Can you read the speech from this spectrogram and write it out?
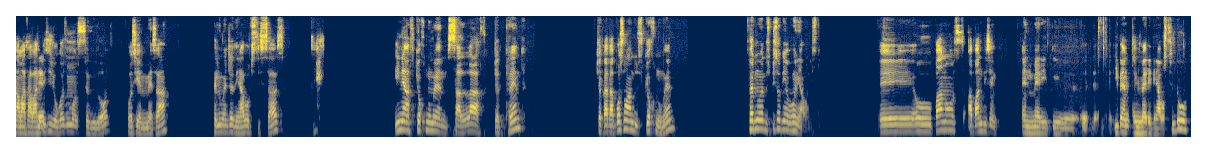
να μας απαντήσεις ο κόσμος σε τούτο, όσοι είναι μέσα. Θέλουμε και την άποψη σας. Είναι να φτιάχνουμε Σαλάχ και Τρέντ και κατά πόσο να τους φτιάχνουμε φέρνουμε τους πίσω την επόμενη αγωνιστή. Ε, ο Πάνος απάντησε εν μέρη, τη- ε, ε, είπε εν μέρη την άποψη του.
